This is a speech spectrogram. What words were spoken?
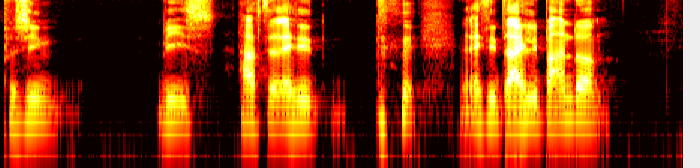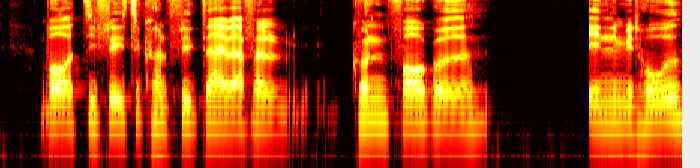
på sin vis haft et rigtig, en rigtig dejlig barndom, hvor de fleste konflikter er i hvert fald kun foregået inde i mit hoved.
